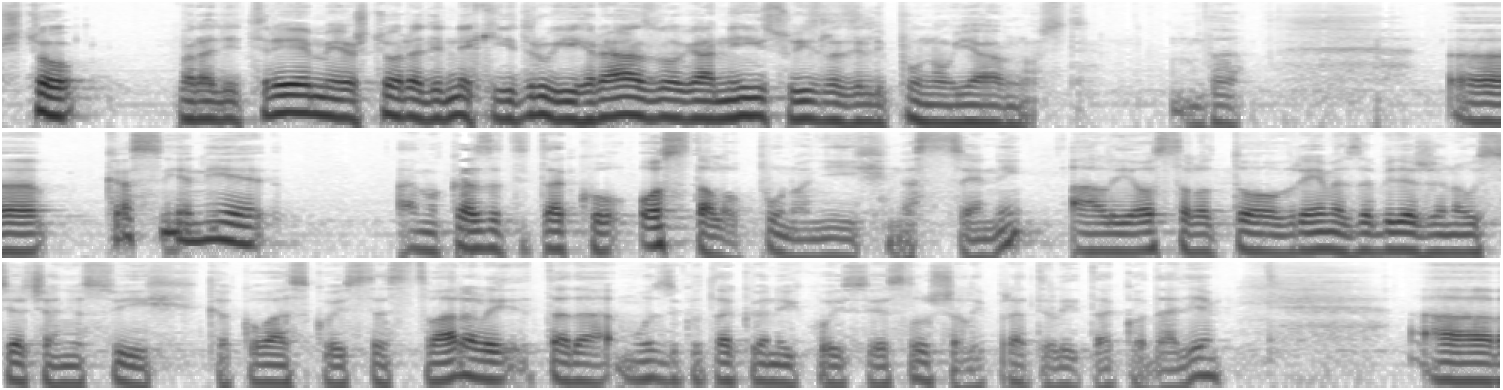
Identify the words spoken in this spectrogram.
Što radi treme, što radi nekih drugih razloga nisu izlazili puno u javnost. Da. E, kasnije nije, ajmo kazati tako, ostalo puno njih na sceni, ali je ostalo to vrijeme zabilježeno u sjećanju svih, kako vas koji ste stvarali tada muziku, tako i onih koji su je slušali, pratili i tako dalje. A,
